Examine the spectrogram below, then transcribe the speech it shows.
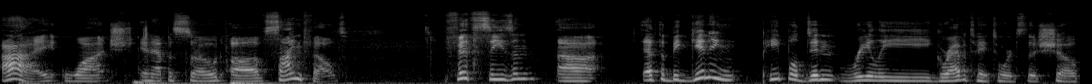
I watched an episode of Seinfeld, fifth season. Uh, at the beginning, people didn't really gravitate towards this show.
